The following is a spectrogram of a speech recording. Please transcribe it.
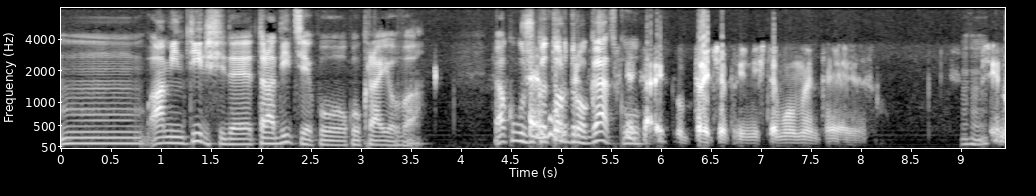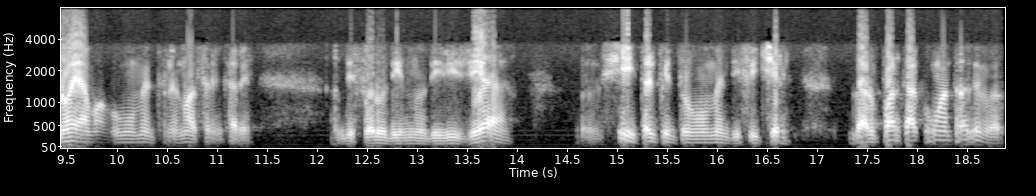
um, amintiri și de tradiție cu, cu Craiova. Și acum cu jucători mult. drogați, cu... Fiecare club trece prin niște momente Mhm. Și noi am avut momentele noastre în care am dispărut din divizia și ei trec printr-un moment dificil. Dar parcă acum, într-adevăr,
